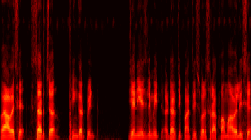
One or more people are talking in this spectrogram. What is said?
હવે આવે છે સર્ચર ફિંગરપ્રિન્ટ જેની એજ લિમિટ અઢારથી પાંત્રીસ વર્ષ રાખવામાં આવેલી છે.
